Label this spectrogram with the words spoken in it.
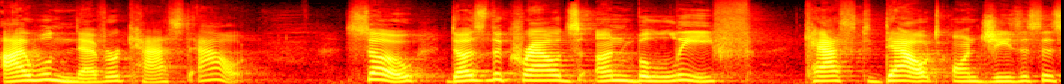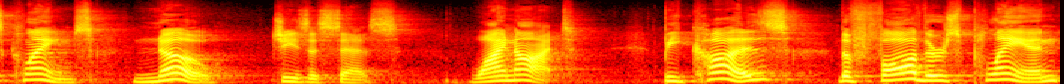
I will never cast out. So, does the crowd's unbelief cast doubt on Jesus' claims? No, Jesus says. Why not? Because the Father's plan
